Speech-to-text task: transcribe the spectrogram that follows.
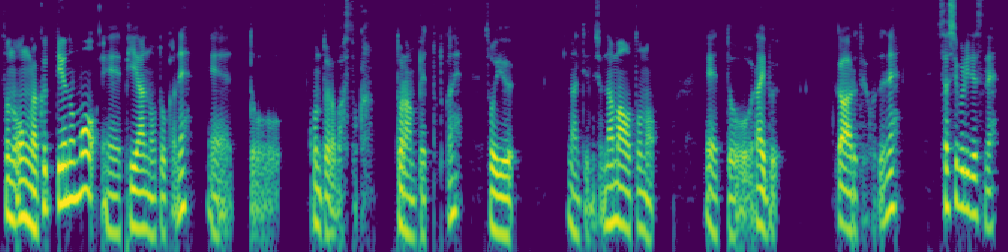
その音楽っていうのも、えー、ピアノとかね、えー、っと、コントラバスとか、トランペットとかね、そういう、なんて言うんでしょう、生音の、えー、っと、ライブがあるということでね、久しぶりですね。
